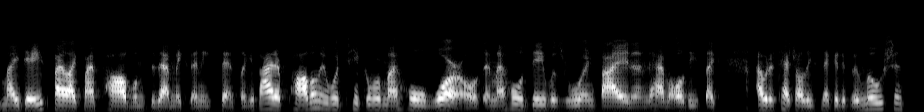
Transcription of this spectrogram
my days by like my problems, if that makes any sense. Like if I had a problem, it would take over my whole world and my whole day was ruined by it. And I have all these like I would attach all these negative emotions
